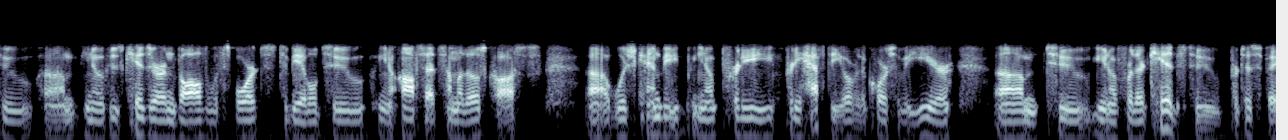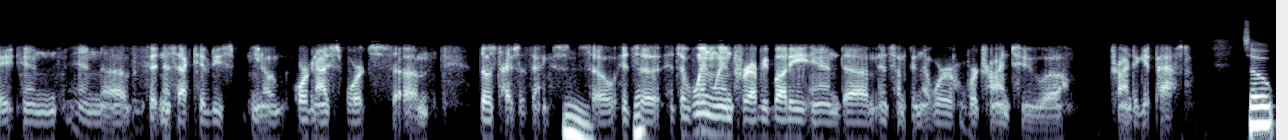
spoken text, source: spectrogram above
who um, you know whose kids are involved with sports to be able to you know offset some of those costs. Uh, which can be you know pretty pretty hefty over the course of a year um, to you know for their kids to participate in in uh, fitness activities you know organized sports um, those types of things Mm. so it's Yeah. a it's a win-win for everybody and um, it's something that we're we're trying to uh, trying to get past So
